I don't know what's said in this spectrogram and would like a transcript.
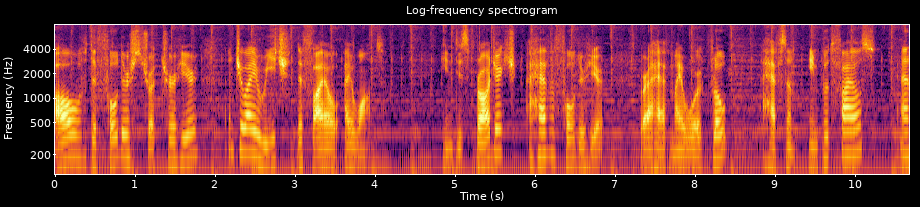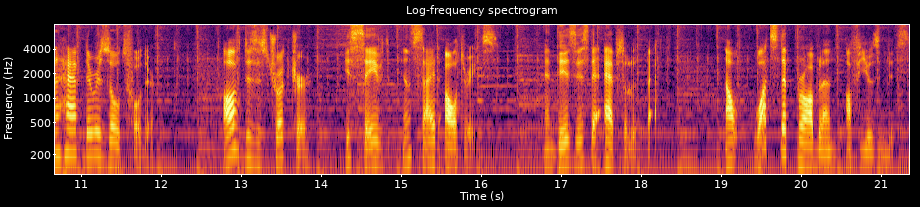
all of the folder structure here until I reach the file I want. In this project, I have a folder here where I have my workflow, I have some input files, and have the results folder. All of this structure is saved inside Alteryx, and this is the absolute path. Now, what's the problem of using this?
